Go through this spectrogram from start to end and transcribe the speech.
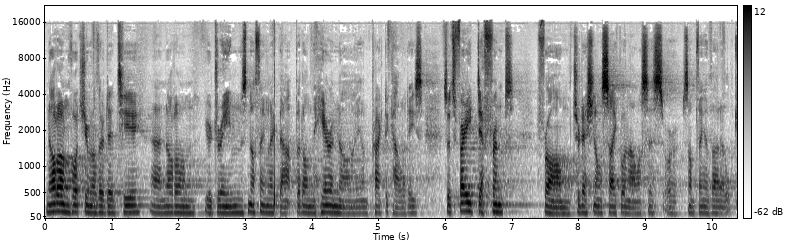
not on what your mother did to you, uh, not on your dreams, nothing like that, but on the here and now, on practicalities. So it's very different from traditional psychoanalysis or something of that ilk.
